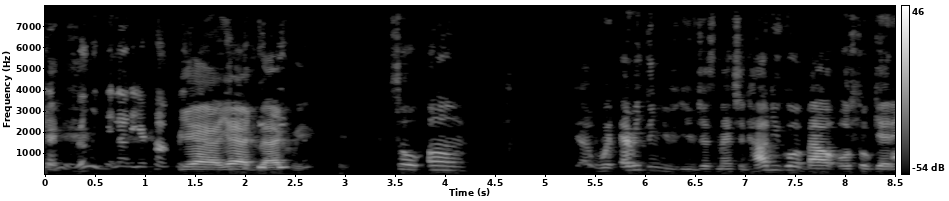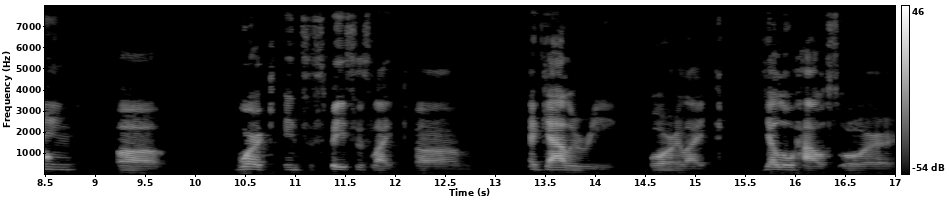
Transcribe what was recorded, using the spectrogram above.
you're really getting out of your comfort. Yeah, yeah, exactly. so, um, with everything you've, you've just mentioned, how do you go about also getting uh work into spaces like um a gallery or like Yellow House or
